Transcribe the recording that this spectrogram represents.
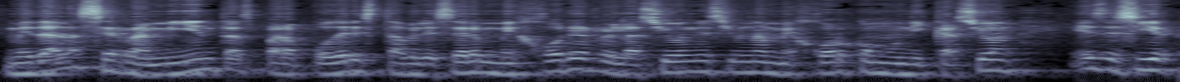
me da las herramientas para poder establecer mejores relaciones y una mejor comunicación. Es decir,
